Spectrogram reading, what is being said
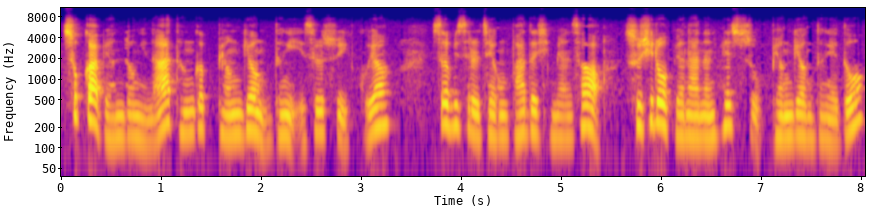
수가 변동이나 등급 변경 등이 있을 수 있고요. 서비스를 제공받으시면서 수시로 변하는 횟수 변경 등에도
